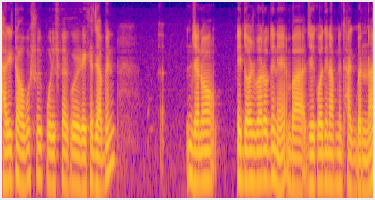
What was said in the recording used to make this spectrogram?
হাঁড়িটা অবশ্যই পরিষ্কার করে রেখে যাবেন, যেন এই দশ বারো দিনে বা যে কদিন আপনি থাকবেন না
